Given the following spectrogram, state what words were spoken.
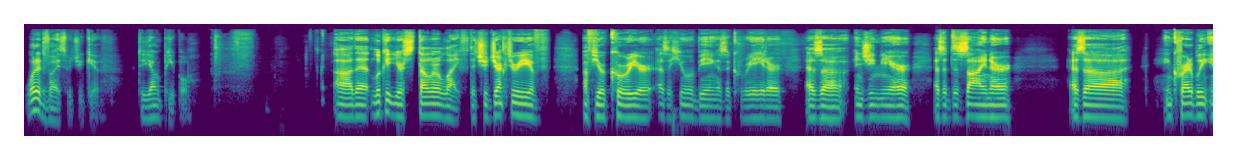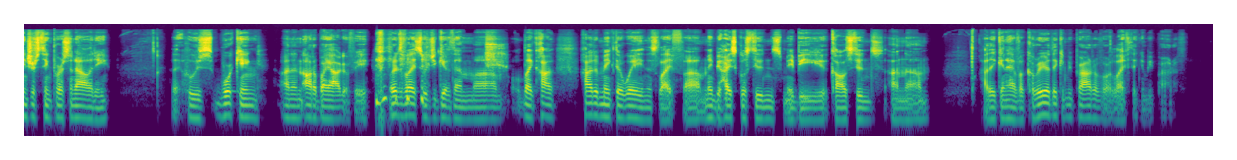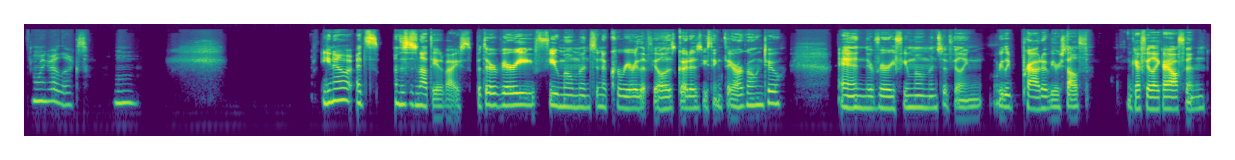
what advice would you give to young people uh, that look at your stellar life, the trajectory of of your career as a human being, as a creator, as a engineer, as a designer, as a incredibly interesting personality who's working on an autobiography. What advice would you give them? Um, like how how to make their way in this life? Uh, maybe high school students, maybe college students, on um, how they can have a career they can be proud of or a life they can be proud of. Oh my God, Lex. Mm. You know, it's this is not the advice, but there are very few moments in a career that feel as good as you think they are going to. And there are very few moments of feeling really proud of yourself. Like, I feel like I often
